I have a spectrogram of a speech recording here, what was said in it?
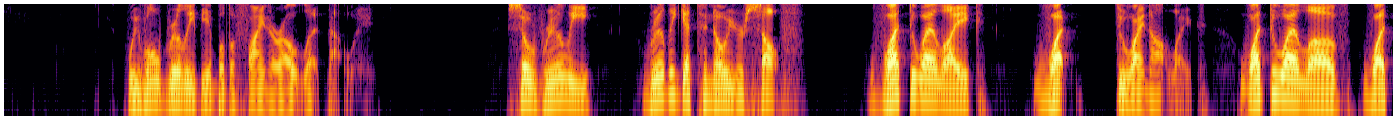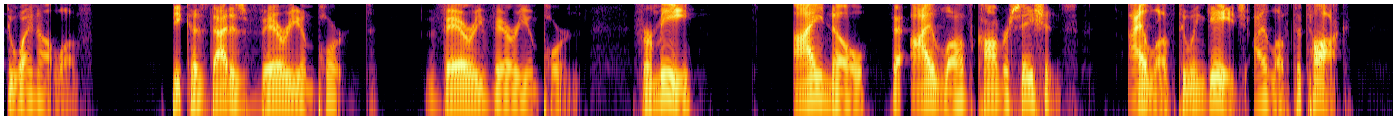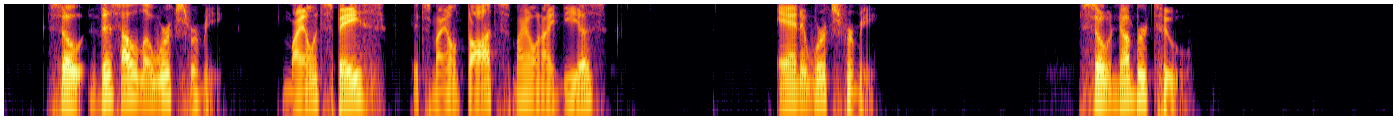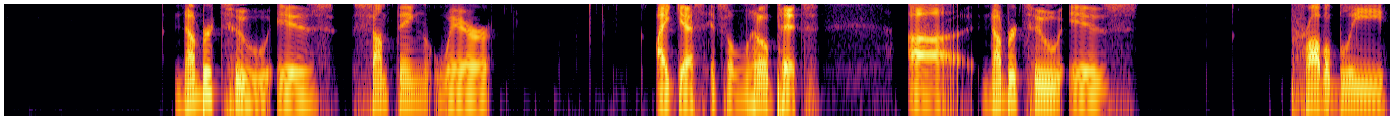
we won't really be able to find our outlet that way. So really, really get to know yourself. What do I like? What do I not like? What do I love? What do I not love? Because that is very important. Very, very important. For me, I know that I love conversations. I love to engage. I love to talk. So this outlet works for me. My own space, it's my own thoughts, my own ideas, and it works for me. So, number two. Number two is something where I guess it's a little bit. Uh, number two is probably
